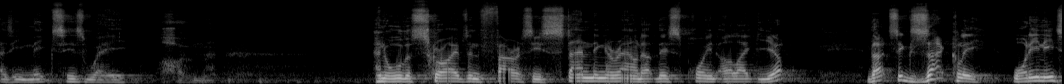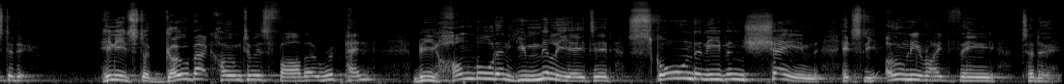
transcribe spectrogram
as he makes his way home. And all the scribes and Pharisees standing around at this point are like, yep, that's exactly what he needs to do. He needs to go back home to his father, repent, be humbled and humiliated, scorned and even shamed. It's the only right thing to do.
